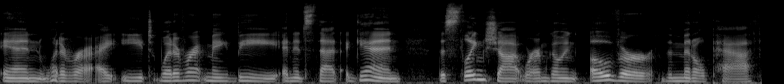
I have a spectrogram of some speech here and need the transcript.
in whatever I eat, whatever it may be. And it's that again, the slingshot where I'm going over the middle path.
